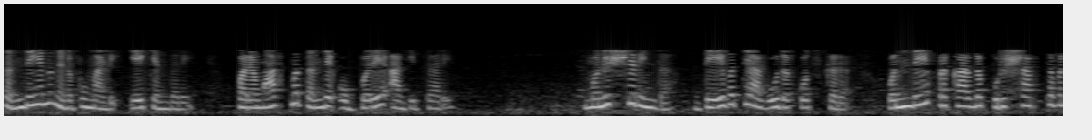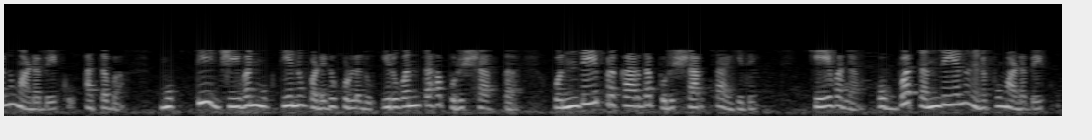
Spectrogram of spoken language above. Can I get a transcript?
ತಂದೆಯನ್ನು ನೆನಪು ಮಾಡಿ. ಏಕೆಂದರೆ ಪರಮಾತ್ಮ ತಂದೆ ಒಬ್ಬರೇ ಆಗಿದ್ದಾರೆ. ಮನುಷ್ಯರಿಂದ ದೇವತೆ ಆಗುವುದಕ್ಕೋಸ್ಕರ ಒಂದೇ ಪ್ರಕಾರದ ಪುರುಷಾರ್ಥವನ್ನು ಮಾಡಬೇಕು. ಅಥವಾ ಮುಕ್ತಿ, ಜೀವನ್ ಮುಕ್ತಿಯನ್ನು ಪಡೆದುಕೊಳ್ಳಲು ಇರುವಂತಹ ಪುರುಷಾರ್ಥ ಒಂದೇ ಪ್ರಕಾರದ ಪುರುಷಾರ್ಥ ಆಗಿದೆ. ಕೇವಲ ಒಬ್ಬ ತಂದೆಯನ್ನು ನೆನಪು ಮಾಡಬೇಕು.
